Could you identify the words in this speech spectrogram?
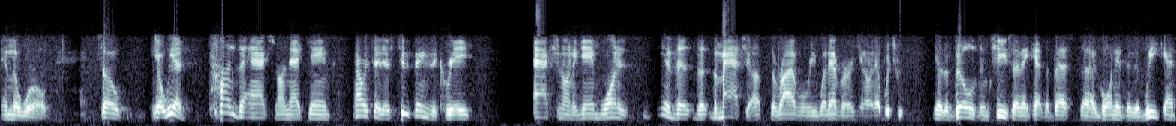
in the world. So, you know, we had tons of action on that game. I would say there's two things that create action on a game. One is, you know, the, the, the matchup, the rivalry, whatever, you know, which you know the Bills and Chiefs I think had the best uh, going into the weekend,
